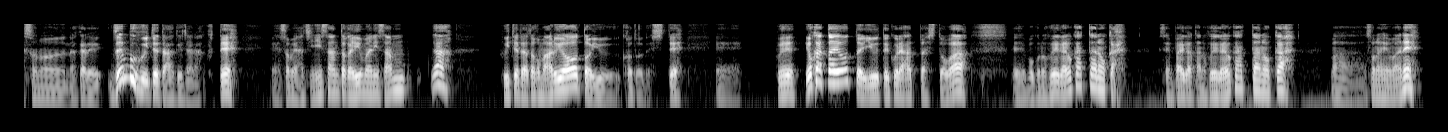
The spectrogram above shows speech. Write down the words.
その中で全部吹いてたわけじゃなくて、染八二さんとかゆうまにさんが吹いてたとこもあるよということでして、えー、笛良かったよと言うてくれはった人は、えー、僕の笛が良かったのか、先輩方の笛が良かったのか、まあ、その辺はね、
